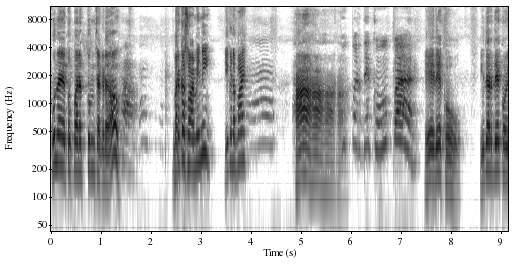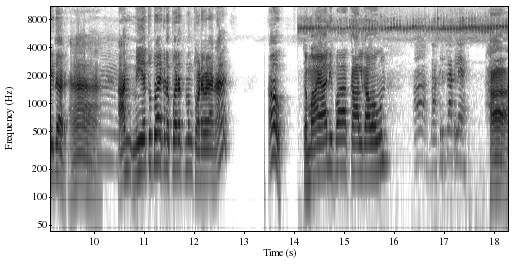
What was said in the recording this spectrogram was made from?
पुन्हा येतो परत तुमच्याकडं हो. बर का स्वामिनी? इकडं पाय. हा हा हा हा. ऊपर देखो ऊपर हे देखो इधर देखो इधर. हा. आम मी येतो तो इकडं परत मग थोड्या वेळानं हा? हो तर माय आली पा काल गावाहून. हा भाकरी टाकल्या. हा.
